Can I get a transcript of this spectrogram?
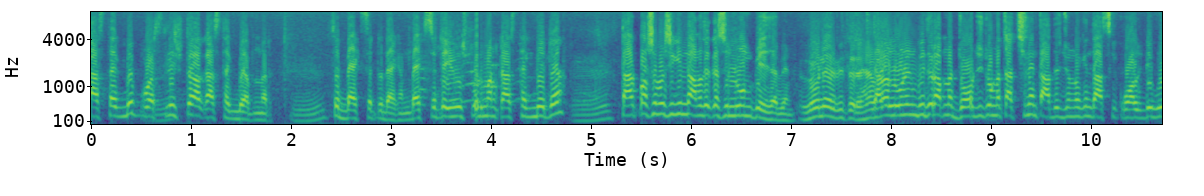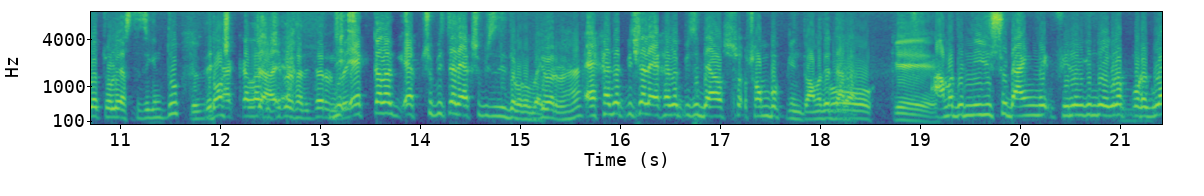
কাজ থাকবে পুরো স্লিভসটাও কাজ থাকবে আপনার। সো ব্যাক সাইডটা দেখেন ব্যাক সাইডে ইউজ পরিমাণ কাজ থাকবে এটা। তার পাশাপাশি কিন্তু আমাদের কাছে লোন পেয়ে যাবেন। লোনের ভিতরে হ্যাঁ। যারা লোনের ভিতরে আপনার জর্জি টোনা চাচ্ছিলেন তাদের জন্য কিন্তু আজকে কোয়ালিটি গুলো চলে আসতেছে কিন্তু যদি 10 এক colour বেশি করে দিতে পারবেন জি, এক কালার 100 পিস চাইলে 100 পিস দিতে পারব ভাই। দিতে পারবেন, হ্যাঁ? 1000 পিস চাইলে 1000 পিস দেওয়া সম্ভব কিন্তু আমাদের দ্বারা। ওকে আমাদের নিজস্ব ডাইং ফিল্মে কিন্তু এগুলো প্রোডাক্টগুলো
